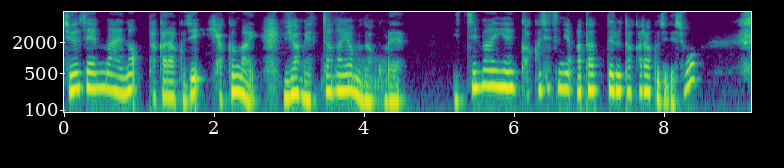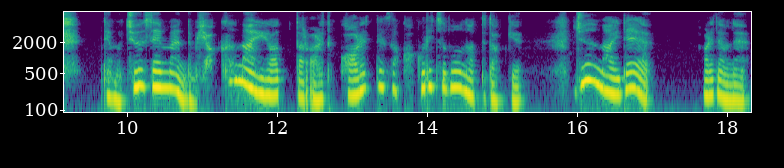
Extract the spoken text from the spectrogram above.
抽選前の宝くじ100枚。いや、めっちゃ悩むな、これ。1万円確実に当たってる宝くじでしょ？でも抽選前のでも100枚あったら、あれ、あれってさ、確率どうなってたっけ ?10 枚で、あれだよね。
